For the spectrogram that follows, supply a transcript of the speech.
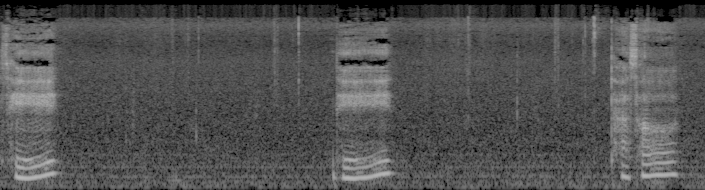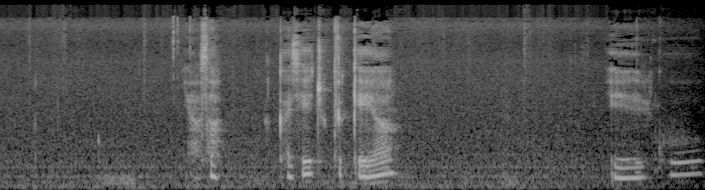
셋, 넷, 다섯, 여섯 까지 쭉 뜰게요. 일곱,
